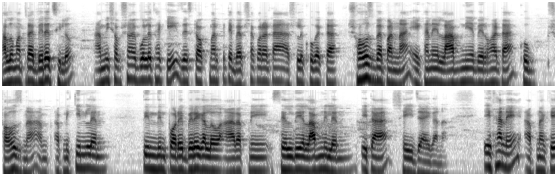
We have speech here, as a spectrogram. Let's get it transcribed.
ভালো মাত্রায় বেড়েছিল। আমি সবসময় বলে থাকি যে স্টক মার্কেটে ব্যবসা করাটা আসলে খুব একটা সহজ ব্যাপার না। এখানে লাভ নিয়ে বের হওয়াটা খুব সহজ না। আপনি কিনলেন, তিন দিন পরে বেড়ে গেল, আর আপনি সেল দিয়ে লাভ নিলেন, এটা সেই জায়গা না। এখানে আপনাকে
